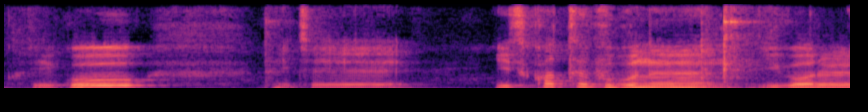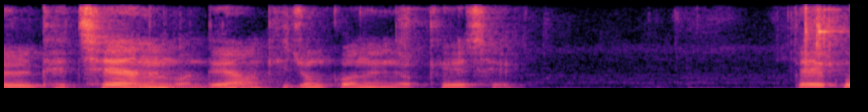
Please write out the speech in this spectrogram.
그리고 이제 이 스커트 부분은 이거를 대체하는 건데요. 기존 거는 이렇게 제 빼고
